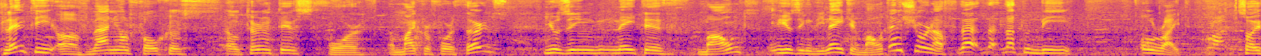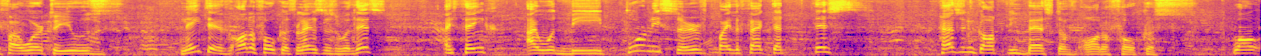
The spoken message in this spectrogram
plenty of manual focus alternatives for a Micro Four Thirds using native mount, using the native mount, and sure enough, that, that, that would be all right. So if I were to use native autofocus lenses with this, I think I would be poorly served by the fact that this hasn't got the best of autofocus. While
